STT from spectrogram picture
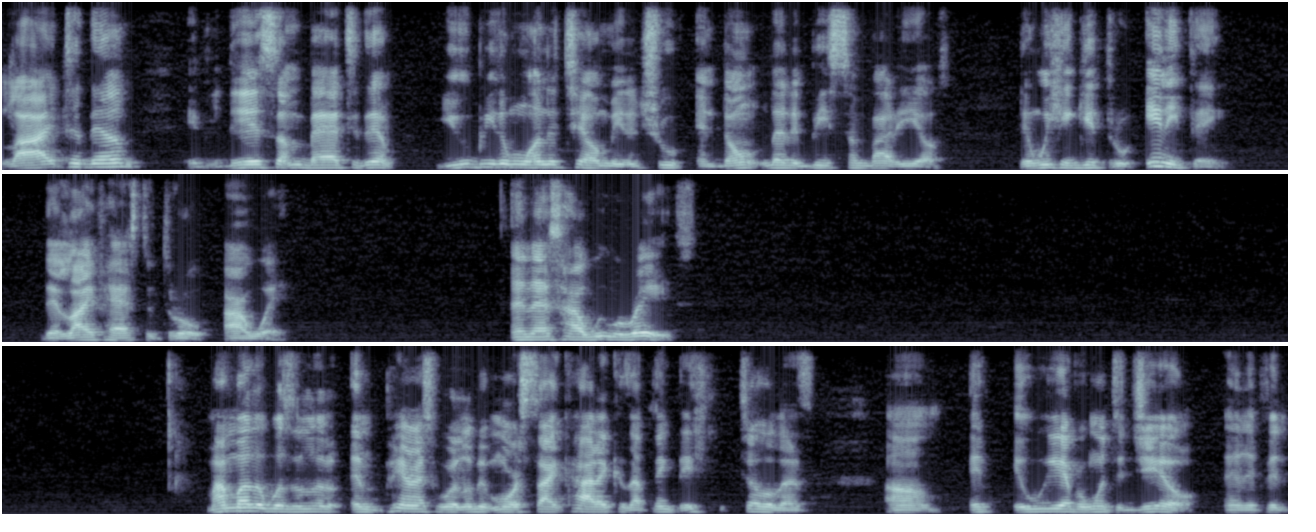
lied to them, if you did something bad to them, you be the one to tell me the truth and don't let it be somebody else. Then we can get through anything that life has to throw our way. And that's how we were raised. My mother was a little, and parents were a little bit more psychotic because I think they told us um, if, if we ever went to jail and if it,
